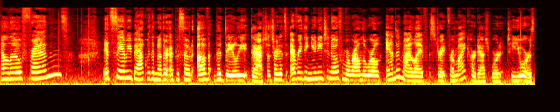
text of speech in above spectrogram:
Hello, friends. It's Sami back with another episode of the Daily Dash. That's right, it's everything you need to know from around the world and in my life, straight from my car dashboard to yours.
